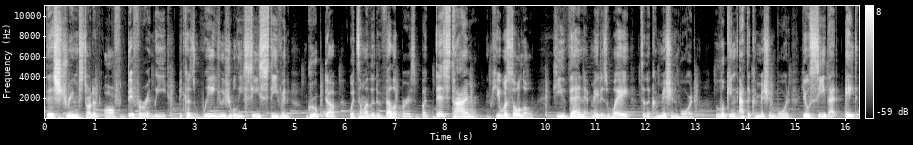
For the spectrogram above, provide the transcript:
This stream started off differently because we usually see Steven grouped up with some of the developers, but this time he was solo. He then made his way to the commission board. Looking at the commission board, you'll see that eight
